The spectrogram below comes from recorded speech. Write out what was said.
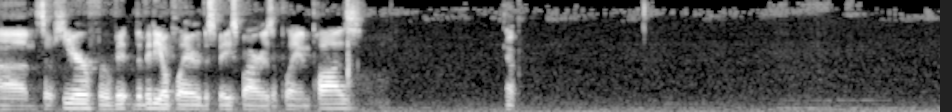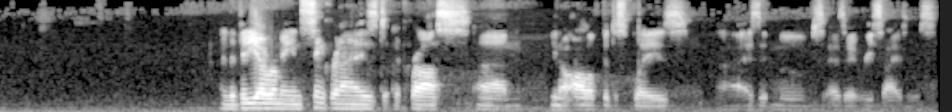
Um, so here for vi the video player, the spacebar is a play and pause. And the video remains synchronized across, um, you know, all of the displays uh, as it moves, as it resizes.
